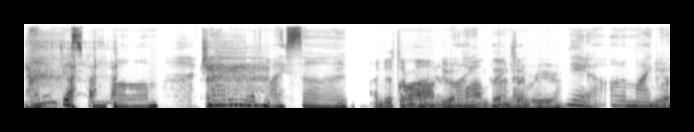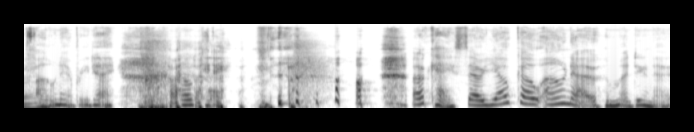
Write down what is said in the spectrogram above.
I'm just a mom chatting with my son. I'm just a mom a doing mic- mom things a- over here. Yeah, on a microphone every day. Okay. okay, so Yoko Ono, whom I do know,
